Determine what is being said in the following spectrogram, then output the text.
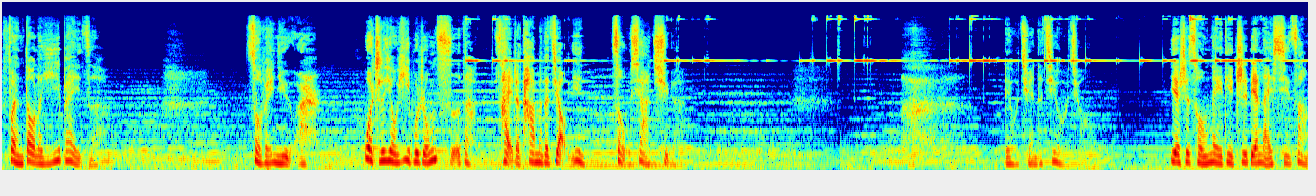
奋斗了一辈子，作为女儿，我只有义不容辞的踩着他们的脚印。走下去。刘全的舅舅也是从内地支边来西藏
